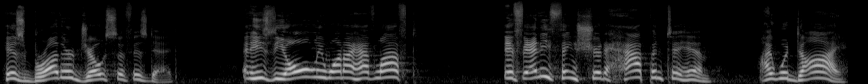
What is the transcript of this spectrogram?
His brother Joseph is dead, and he's the only one I have left. If anything should happen to him, I would die.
